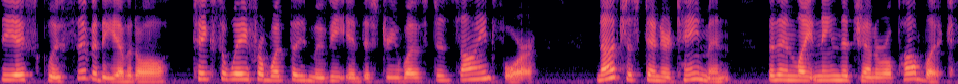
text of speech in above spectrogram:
The exclusivity of it all takes away from what the movie industry was designed for not just entertainment, but enlightening the general public.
